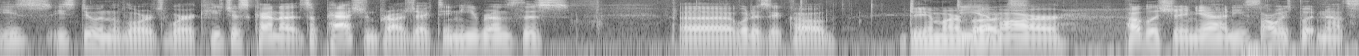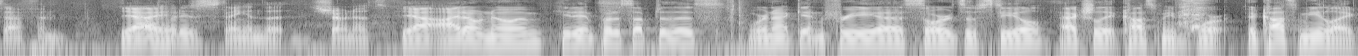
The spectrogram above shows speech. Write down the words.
He's he's doing the Lord's work. He just kind of it's a passion project, and he runs this. Uh, what is it called? DMR, books. DMR Publishing. Yeah, and he's always putting out stuff, and Yeah, I'll put his thing in the show notes. yeah. I don't know him. He didn't put us up to this. We're not getting free uh, swords of steel. Actually, it cost me more. it cost me like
